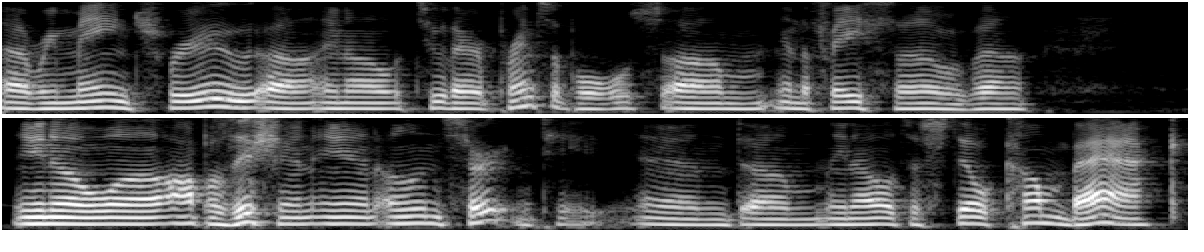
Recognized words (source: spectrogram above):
uh, remain true, uh, you know, to their principles um, in the face of, uh, you know, uh, opposition and uncertainty, and um, you know, to still come back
